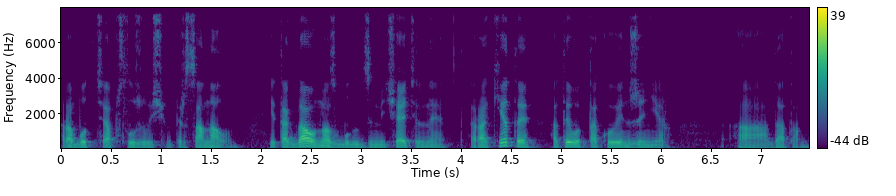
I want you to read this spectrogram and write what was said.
работать обслуживающим персоналом. И тогда у нас будут замечательные ракеты, а ты вот такой инженер а, да, там,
